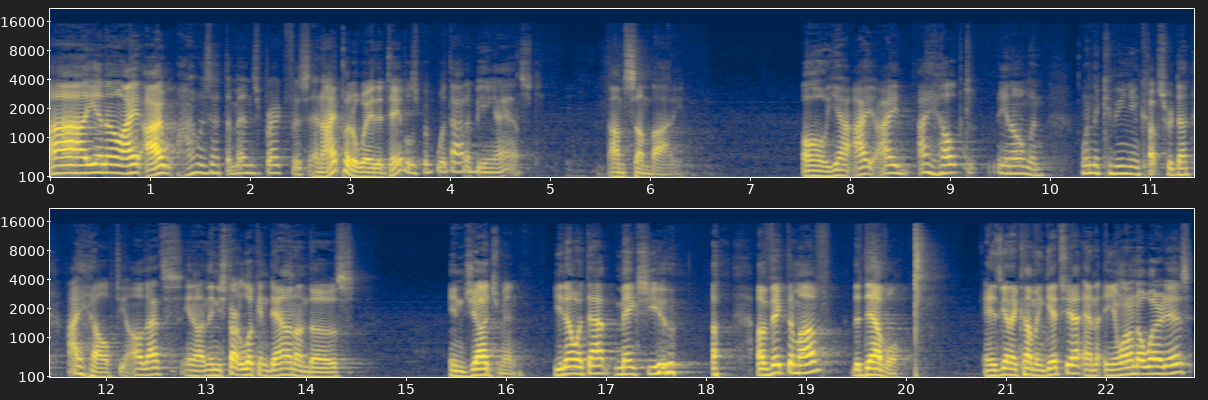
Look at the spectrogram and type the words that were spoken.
Ah, you know, I, I, I was at the men's breakfast and I put away the tables, but without it being asked. I'm somebody. Oh, yeah, I, I, I helped, you know, when, when the communion cups were done, I helped. You know, oh, that's, you know, and then you start looking down on those in judgment. You know what that makes you a victim of? The devil. And he's going to come and get you. And you want to know what it is?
